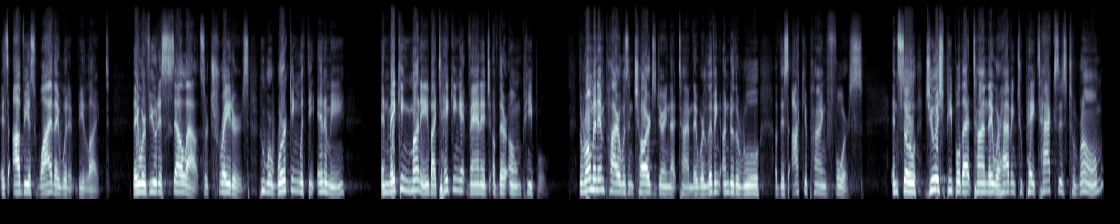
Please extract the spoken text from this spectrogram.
It's obvious why they wouldn't be liked. They were viewed as sellouts or traitors who were working with the enemy and making money by taking advantage of their own people. The Roman Empire was in charge during that time. They were living under the rule of this occupying force. And so, Jewish people that time, they were having to pay taxes to Rome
